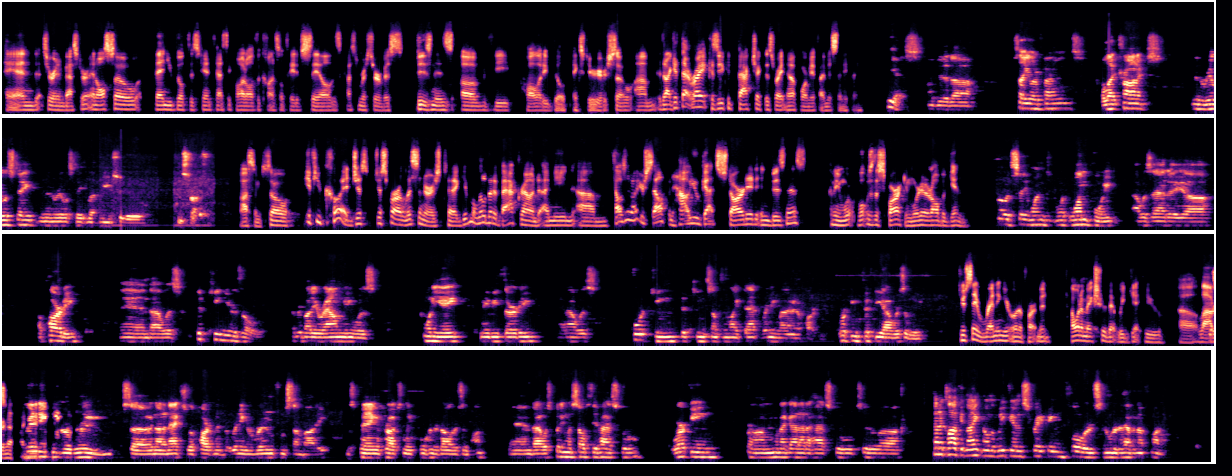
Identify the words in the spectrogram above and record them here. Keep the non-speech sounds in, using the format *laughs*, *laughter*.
and you're an investor. And also, then you built this fantastic model of the consultative sale, this customer service business of the quality built exterior. So, um, did I get that right? Because you could fact check this right now for me if I missed anything. Yes, I did uh, cellular phones, electronics, then real estate, and then real estate led me to construction. Awesome. So, if you could just just for our listeners to give them a little bit of background, I mean, um, tell us about yourself and how you got started in business. I mean, wh- what was the spark and where did it all begin? I would say one at one point I was at a uh, a party, and I was 15 years old. Everybody around me was 28, maybe 30, and I was 14, 15, something like that, renting my own apartment, working 50 hours a week. Did you say renting your own apartment? I want to make sure that we get you uh, loud enough. Renting a room, so not an actual apartment, but renting a room from somebody. Was paying approximately $400 a month, and I was putting myself through high school, working from when I got out of high school to uh, 10 o'clock at night and on the weekends scraping floors in order to have enough money.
